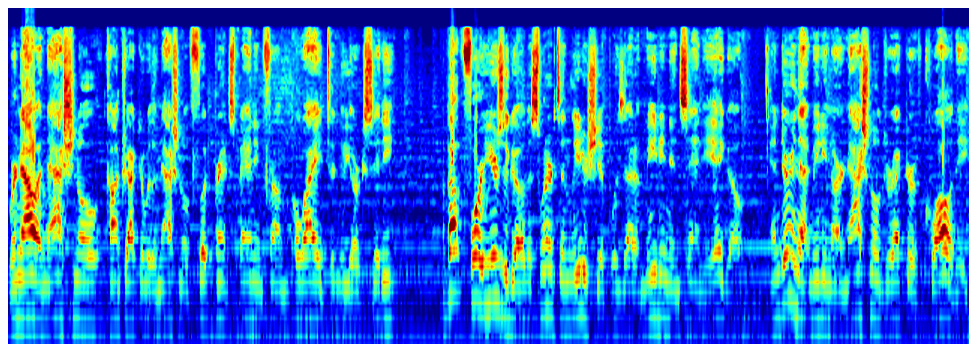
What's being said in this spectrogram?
We're now a national contractor with a national footprint spanning from Hawaii to New York City. About four years ago, the Swinerton leadership was at a meeting in San Diego, and during that meeting, our National Director of Quality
